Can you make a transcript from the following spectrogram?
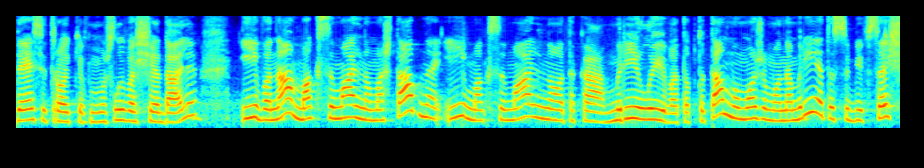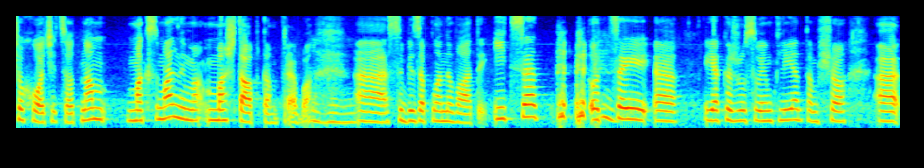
5-10 років, можливо, ще далі. І вона максимально масштабна і максимально така мрійлива. Тобто там ми можемо намріяти собі все, що хочеться. От нам максимальний масштаб там треба е, собі запланувати. І це оцей, е, я кажу своїм клієнтам, що. е,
